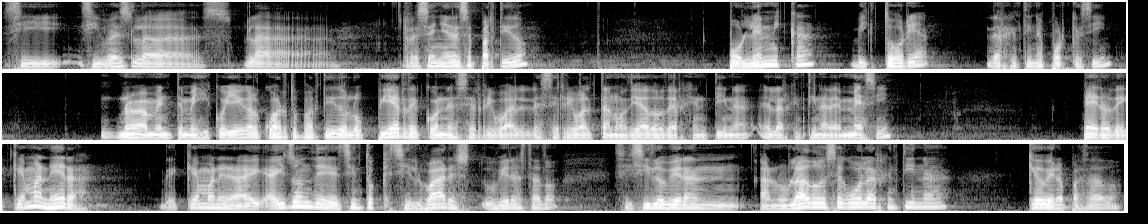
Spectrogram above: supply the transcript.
si, si ves las, la reseña de ese partido, polémica, victoria de Argentina porque sí. Nuevamente México llega al cuarto partido, lo pierde con ese rival, ese rival tan odiado de Argentina, el Argentina de Messi. Pero ¿de qué manera? ¿De qué manera? Ahí, es donde siento que si el VAR hubiera estado, si sí lo hubieran anulado ese gol a Argentina, ¿qué hubiera pasado?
